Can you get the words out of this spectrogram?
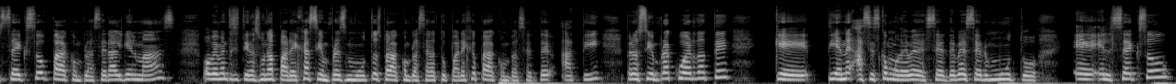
sexo para complacer a alguien más. Obviamente si tienes una pareja siempre es mutuo, es para complacer a tu pareja, para complacerte a ti, pero siempre acuérdate que tiene, así es como debe de ser, debe ser mutuo. Eh, el sexo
